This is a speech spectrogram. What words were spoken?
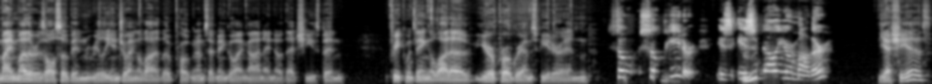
My mother has also been really enjoying a lot of the programs that have been going on. I know that she's been frequenting a lot of your programs, Peter. And so, so Peter, is mm-hmm. Isabel mm-hmm. your mother? Yes, she is.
